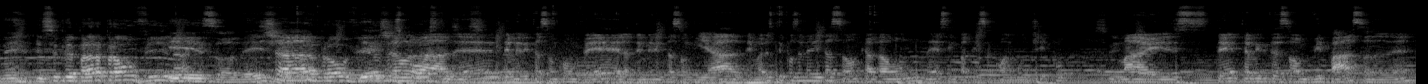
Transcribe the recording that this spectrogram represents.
Né? E se prepara para ouvir, né? Isso, deixa. prepara pra ouvir as lá, respostas, né? assim. Tem meditação com vela, tem meditação guiada, tem vários tipos de meditação, cada um né, simpatiza com algum tipo. Sim. Mas tem, tem a meditação vipassana, né?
